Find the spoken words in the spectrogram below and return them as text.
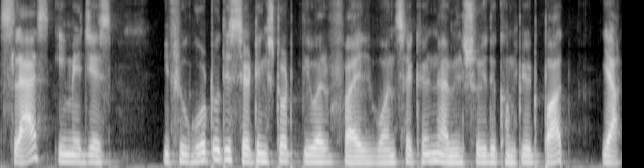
slash images. If you go to the settings.py file one second i will show you the complete path. Yeah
